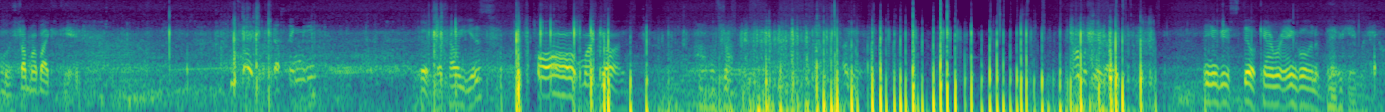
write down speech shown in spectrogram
I'm gonna start my bike again. He's like dusting me. That's how he is. Oh my god. I almost dropped it. Then you'll get a still camera angle and a better camera angle.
